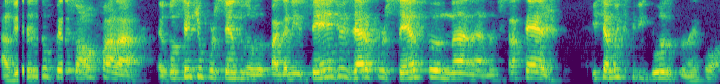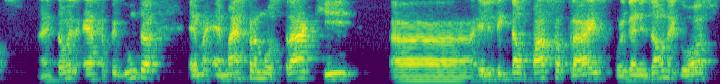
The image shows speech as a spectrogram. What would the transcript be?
Às vezes o pessoal fala, eu estou 101% pagando incêndio e 0% na, na, no estratégico. Isso é muito perigoso para o negócio. Né? Então, essa pergunta é, é mais para mostrar que uh, ele tem que dar um passo atrás, organizar o negócio,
